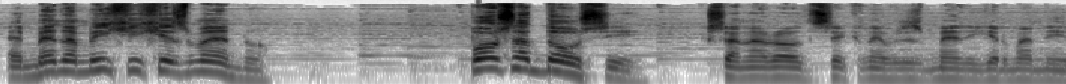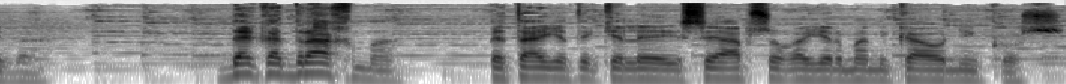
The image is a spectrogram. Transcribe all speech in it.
Εμένα με είχε χεσμένο. «Πόσα ντόση» ξαναρώτησε εκνευρισμένη Γερμανίδα. «Δέκα ντράχμα» πετάγεται και λέει σε άψογα γερμανικά ο Νίκος.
